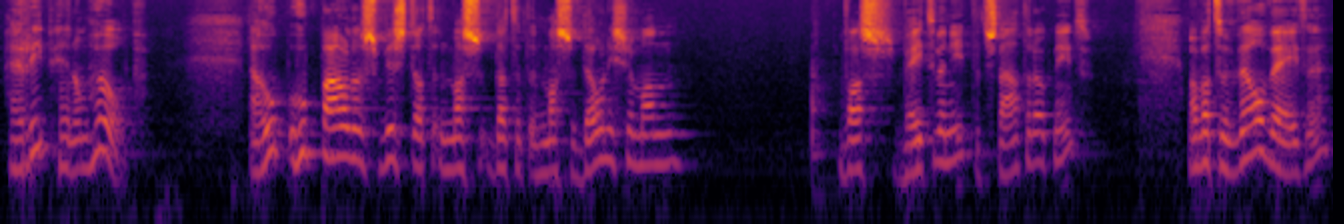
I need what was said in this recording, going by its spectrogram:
Hij riep hen om hulp. Nou, hoe, hoe Paulus wist dat, een, dat het een Macedonische man was, weten we niet, dat staat er ook niet. Maar wat we wel weten,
